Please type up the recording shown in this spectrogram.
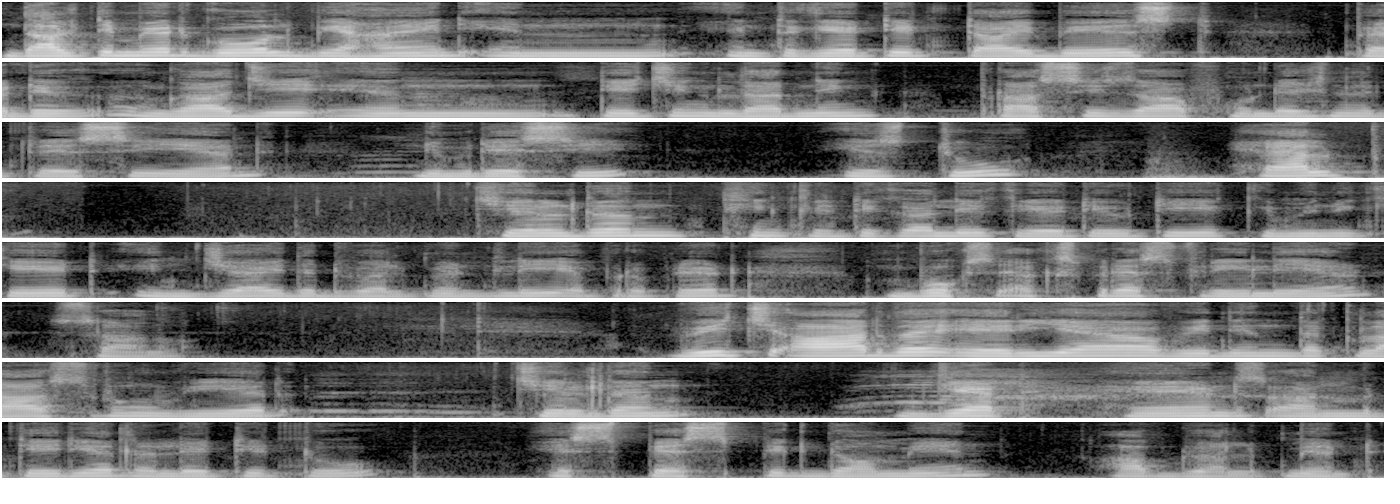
the ultimate goal behind in integrated toy-based pedagogy in teaching learning process of foundational literacy and numeracy is to help children think critically, creativity, communicate, enjoy the developmentally appropriate books, express freely, and solve. Which are the area within the classroom where children get hands on material related to a specific domain of development?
